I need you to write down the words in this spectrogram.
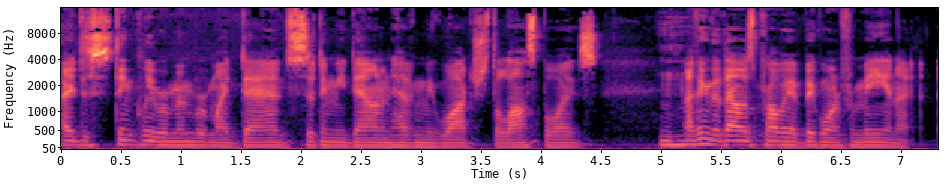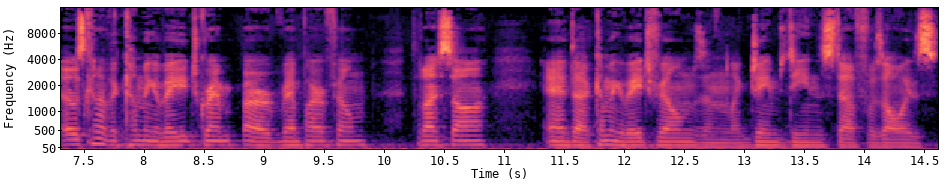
I distinctly remember my dad sitting me down and having me watch The Lost Boys. I think that that was probably a big one for me, and I, it was kind of the coming of age gram, or vampire film that I saw. And uh, coming of age films and like James Dean stuff was always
